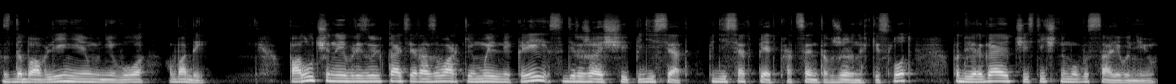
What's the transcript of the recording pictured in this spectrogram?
с добавлением в него воды. Полученный в результате разварки мыльный клей, содержащий 50 55% жирных кислот подвергают частичному высаливанию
